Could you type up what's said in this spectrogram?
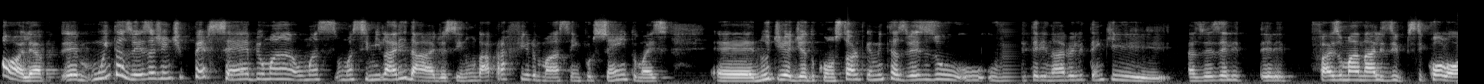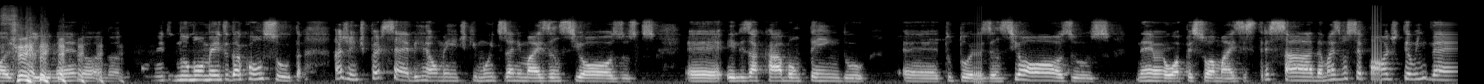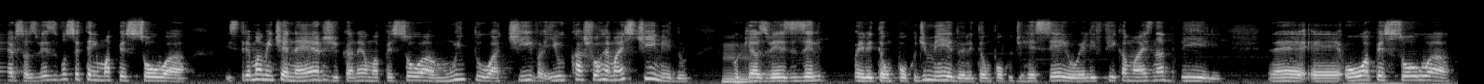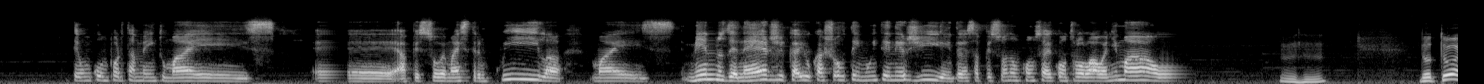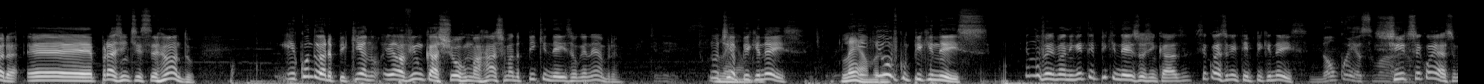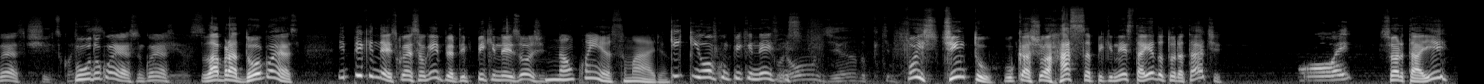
Olha, é, muitas vezes a gente percebe uma, uma, uma similaridade, assim, não dá para afirmar 100%, mas é, no dia a dia do consultório, porque muitas vezes o, o, o, veterinário ele tem que, às vezes ele, ele faz uma análise psicológica ali, né, no, no, momento, no, momento, da consulta. A gente percebe realmente que muitos animais ansiosos, é, eles acabam tendo é, tutores ansiosos, né, ou a pessoa mais estressada, mas você pode ter o inverso. Às vezes você tem uma pessoa extremamente enérgica, né, uma pessoa muito ativa e o cachorro é mais tímido, uhum. porque às vezes ele ele tem um pouco de medo, ele tem um pouco de receio, ele fica mais na dele, né, é, ou a pessoa tem um comportamento mais é, a pessoa é mais tranquila, mais menos enérgica e o cachorro tem muita energia, então essa pessoa não consegue controlar o animal, Uhum. Doutora, é, pra gente encerrando, e quando eu era pequeno, eu havia um cachorro, uma raça chamada piquenês, alguém lembra? Piquenês. Não Lembro. tinha piquenês? Lembro. O que houve com piquenês? Eu não vejo mais ninguém tem piquenês hoje em casa. Você conhece alguém que tem piquenês? Não conheço, mano. Shih você conhece, não conhece? Shih conhece. Poodle conhece, não conhece? Conheço. Labrador conhece. E piquenês, conhece alguém, Pedro? Tem piquenês hoje? Não conheço, Mário. O que, que houve com piquenês? Por onde anda piquenês? Foi extinto o cachorro, a raça piquenês? Tá aí a doutora Tati? Oi. A senhora tá aí?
